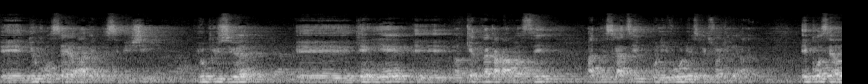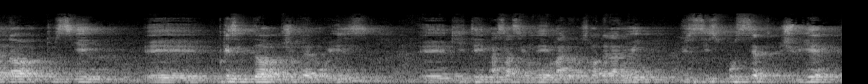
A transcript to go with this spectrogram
et deux concerts avec le CPJ. Il y a plusieurs et et enquête là qui avancé administrative au niveau de l'inspection générale. Et concernant le dossier et président Jovenel Moïse, qui était assassiné malheureusement dans la nuit du 6 au 7 juillet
